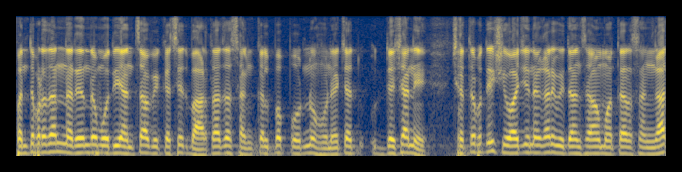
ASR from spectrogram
पंतप्रधान नरेंद्र मोदी यांचा विकसित भारताचा संकल्प पूर्ण होण्याच्या उद्देशाने छत्रपती शिवाजीनगर विधानसभा मतदारसंघात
